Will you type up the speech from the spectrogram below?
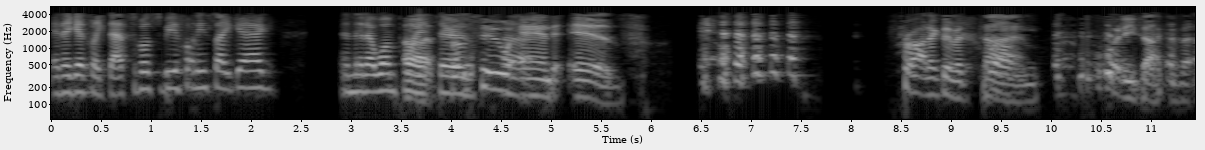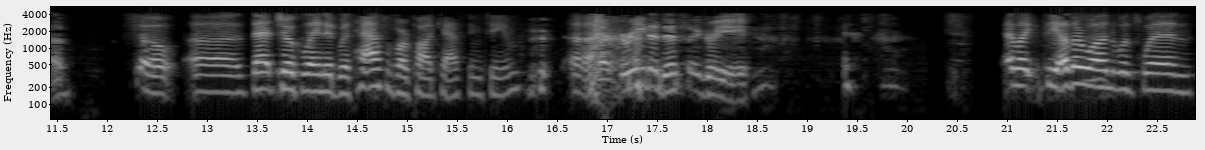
And I guess like that's supposed to be a funny sight gag. And then at one point Uh, there's supposed uh, and is product of its time. what are you talking about? so uh that joke landed with half of our podcasting team. Uh, Agree to disagree. And like the other one was when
